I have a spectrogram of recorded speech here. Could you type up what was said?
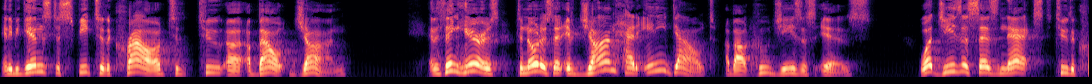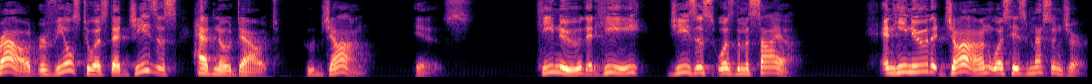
And he begins to speak to the crowd to, to, uh, about John. And the thing here is to notice that if John had any doubt about who Jesus is, what Jesus says next to the crowd reveals to us that Jesus had no doubt who John is. He knew that he, Jesus, was the Messiah. And he knew that John was his messenger.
